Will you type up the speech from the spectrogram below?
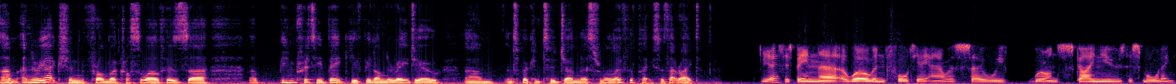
um, and the reaction from across the world has uh, uh, been pretty big. You've been on the radio um, and spoken to journalists from all over the place. Is that right? Yes, it's been uh, a whirlwind 48 hours. So we we're on Sky News this morning.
